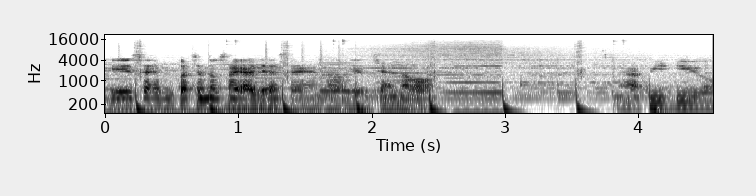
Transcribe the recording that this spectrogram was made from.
Oke, saya buka channel saya aja, saya your channel. Nah, video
